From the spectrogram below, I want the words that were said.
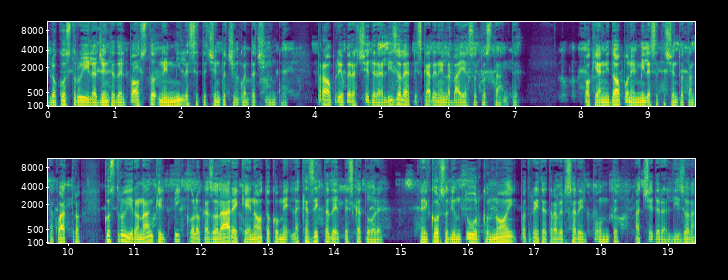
Lo costruì la gente del posto nel 1755, proprio per accedere all'isola e pescare nella baia sottostante. Pochi anni dopo, nel 1784, costruirono anche il piccolo casolare che è noto come la casetta del pescatore, nel corso di un tour con noi potrete attraversare il ponte, accedere all'isola,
